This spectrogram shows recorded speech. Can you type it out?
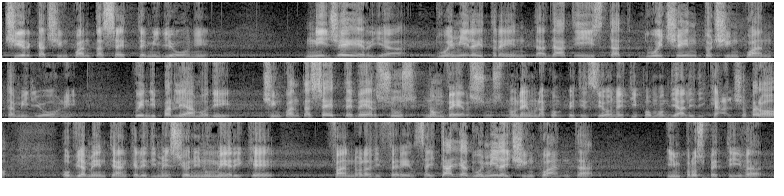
circa 57 milioni. Nigeria 2030, dati Istat, 250 milioni. Quindi parliamo di 57 versus, non versus, non è una competizione tipo mondiali di calcio, però ovviamente anche le dimensioni numeriche fanno la differenza. Italia 2050, in prospettiva,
